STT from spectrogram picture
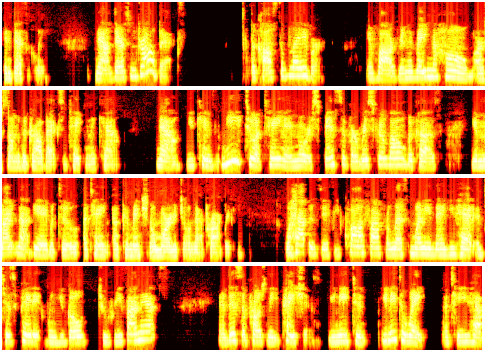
indefinitely. Now, there are some drawbacks. The cost of labor involved renovating the home are some of the drawbacks to take into account. Now, you can need to obtain a more expensive or riskier loan because you might not be able to attain a conventional mortgage on that property. What happens if you qualify for less money than you had anticipated when you go to refinance? And this approach needs patience. You need to you need to wait until you have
